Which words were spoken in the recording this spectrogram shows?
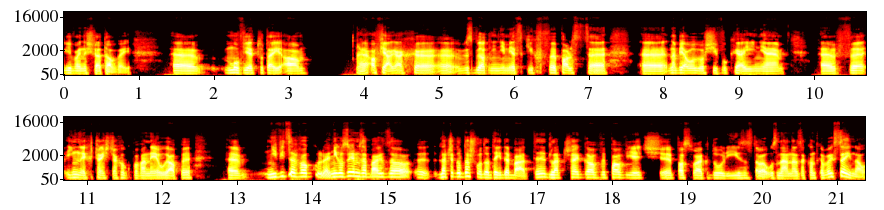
II wojny światowej. E, mówię tutaj o e, ofiarach e, zbrodni niemieckich w Polsce, na Białorusi, w Ukrainie, w innych częściach okupowanej Europy. Nie widzę w ogóle, nie rozumiem za bardzo, dlaczego doszło do tej debaty, dlaczego wypowiedź posła Gduli została uznana za kontrowersyjną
